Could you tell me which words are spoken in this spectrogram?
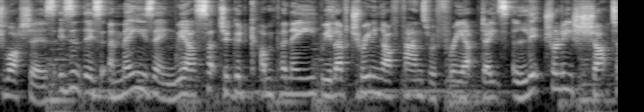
dishwashers. Isn't this amazing? We are such a good company. We love treating our fans with free updates. Literally shut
